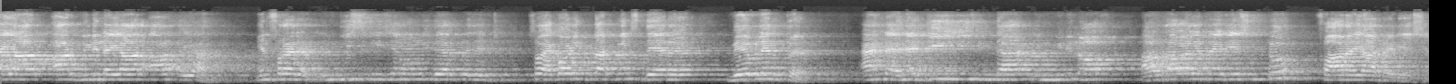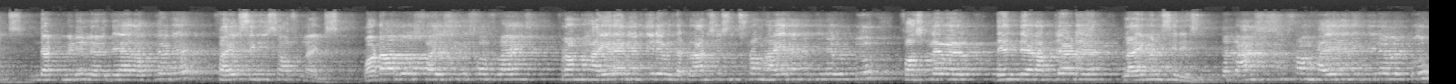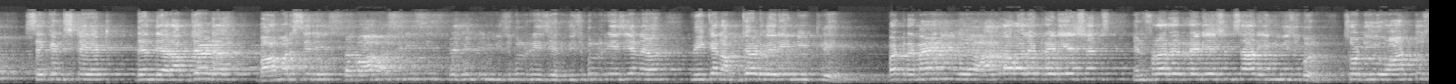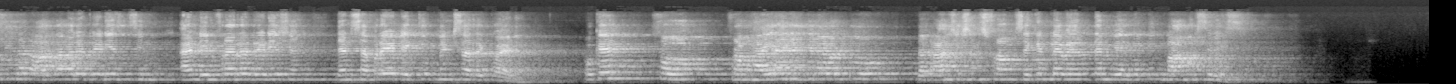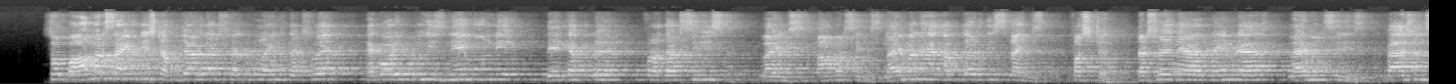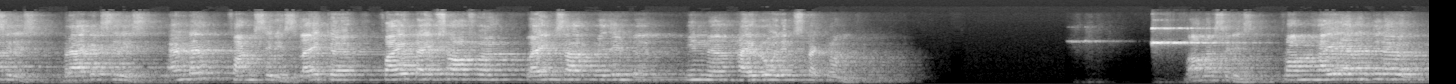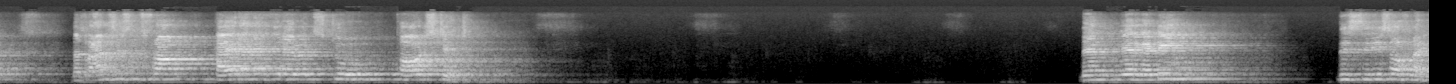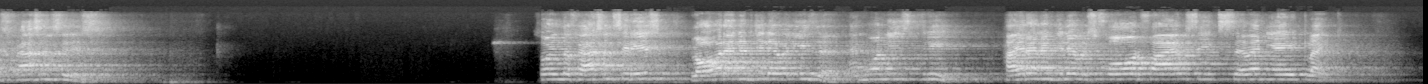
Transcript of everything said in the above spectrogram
IR IR. Infrared, in this region only they are present. So according to that means their uh, wavelength and energy is in the in middle of ultraviolet radiation to far IR radiations. In that middle uh, they are observed uh, five series of lines. What are those five series of lines? From higher energy level, the transitions from higher energy level to first level, then they are observed Lyman series. The transitions from higher energy level to second state, then they are observed Balmer series. The Balmer series is present in visible region. Visible region uh, we can observe very neatly. But remaining uh, ultraviolet radiations, infrared radiations are invisible. So do you want to see that ultraviolet radiations in, and infrared radiation then separate equipments are required. Okay, so from higher energy level to the transitions from second level, then we are getting Balmer series. So Balmer scientist observed that spectral lines. That's why, according to his name only, they kept uh, for that series lines, Balmer series. Lyman has observed these lines first. That's why they are named as Lyman series, Paschen series, Brackett series, and uh, Pfund series. Like uh, five types of uh, lines are present in uh, hydrogen spectrum. Balmer series. From higher energy level, the transitions from higher energy levels to third state. Then we are getting this series of lines, Paschen series. So in the Paschen series, lower energy level is N1 is 3, higher energy levels 4, 5, 6, 7, 8 like.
